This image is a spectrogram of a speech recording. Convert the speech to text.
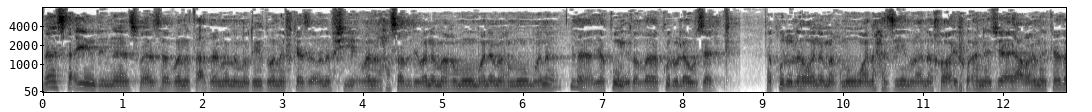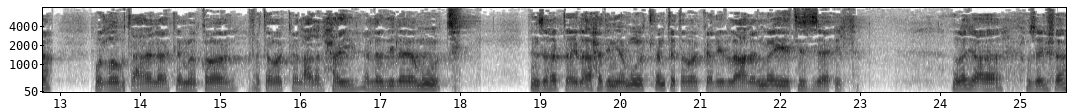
لا أستعين بالناس وأذهب وأنا تعبان وأنا مريض وأنا في كذا وأنا في شيء وأنا حصل لي وأنا مغموم وأنا مهموم وأنا لا يقوم إلى الله يقول له ذلك. يقول له أنا مغموم وأنا حزين وأنا خائف وأنا جائع وأنا كذا. والله تعالى كما قال فتوكل على الحي الذي لا يموت. إن ذهبت إلى أحد يموت لم تتوكل إلا على الميت الزائل. رجع حزيفة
